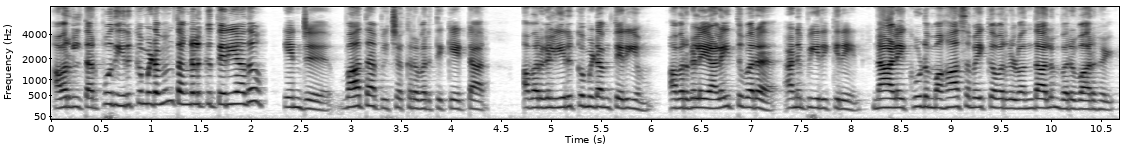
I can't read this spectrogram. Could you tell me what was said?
அவர்கள் தற்போது இருக்குமிடமும் தங்களுக்கு தெரியாதோ? என்று வாதாபி சக்கரவர்த்தி கேட்டார். அவர்கள் இருக்குமிடம் தெரியும். அவர்களை அழைத்து வர அனுப்பியிருக்கிறேன். நாளை கூட மகாசபைக்கு அவர்கள் வந்தாலும் வருவார்கள்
